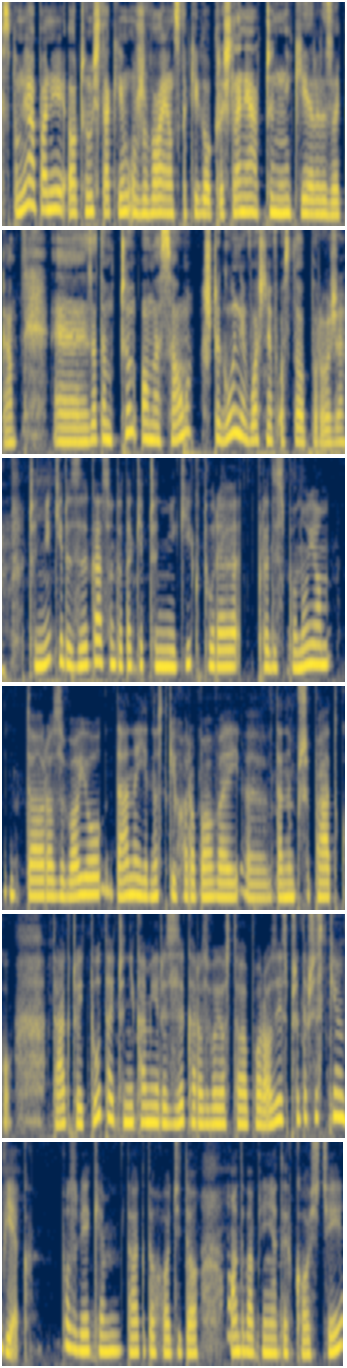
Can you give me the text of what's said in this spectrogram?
Wspomniała Pani o czymś takim, używając takiego określenia czynniki ryzyka. E, zatem czym one są, szczególnie właśnie w osteoporozie? Czynniki ryzyka są to takie czynniki, które predysponują do rozwoju danej jednostki chorobowej e, w danym przypadku. Tak? Czyli tutaj czynnikami ryzyka rozwoju osteoporozy jest przede wszystkim wiek po z wiekiem tak dochodzi do odwapnienia tych kości.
